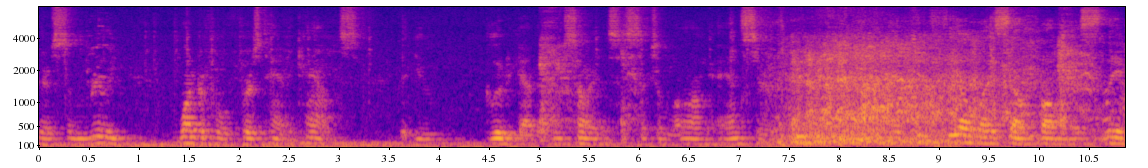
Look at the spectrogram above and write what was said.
there's some really wonderful firsthand accounts that you glue together. I'm sorry, this is such a long answer. I can feel myself falling asleep.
